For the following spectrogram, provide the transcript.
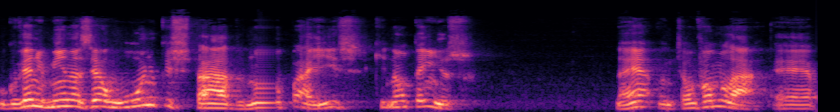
o governo de Minas é o único estado no país que não tem isso. Né? Então, vamos lá. É,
